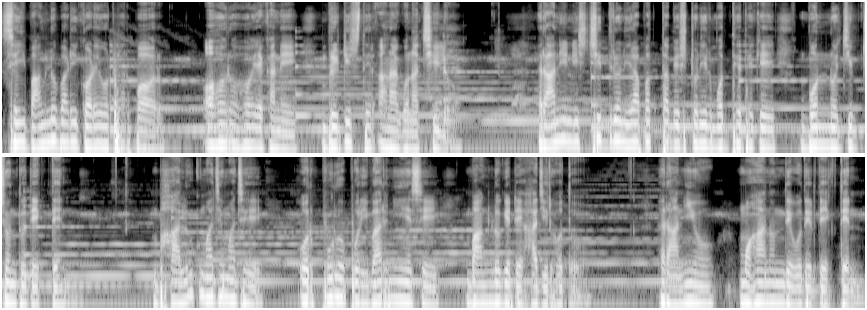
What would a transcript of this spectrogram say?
সেই বাংলো বাড়ি গড়ে ওঠার পর অহরহ এখানে ব্রিটিশদের আনাগোনা ছিল। রানী নিশ্ছিদ্র নিরাপত্তা বেষ্টনীর মধ্যে থেকে বন্য জীবজন্তু দেখতেন। ভালুক মাঝে মাঝে ওর পুরো পরিবার নিয়ে এসে বাংলো গেটে হাজির হতো। রানীও মহানন্দে ওদের দেখতেন।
